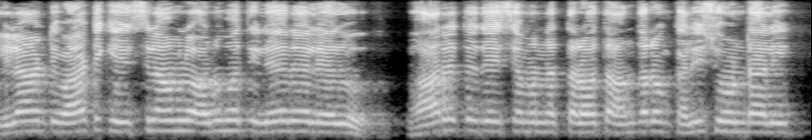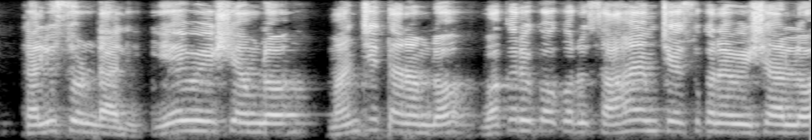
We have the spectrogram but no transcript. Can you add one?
ఇలాంటి వాటికి ఇస్లాంలో అనుమతి లేనే లేదు. భారతదేశం అన్న తర్వాత అందరం కలిసి ఉండాలి. కలిసి ఉండాలి ఏ విషయంలో? మంచితనంలో. ఒకరికొకరు సహాయం చేసుకునే విషయాల్లో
